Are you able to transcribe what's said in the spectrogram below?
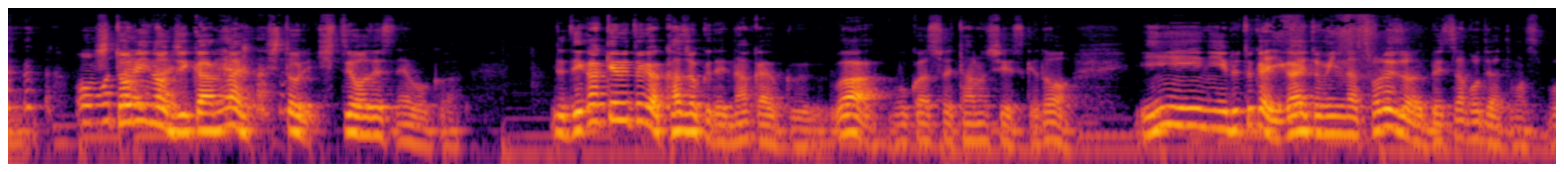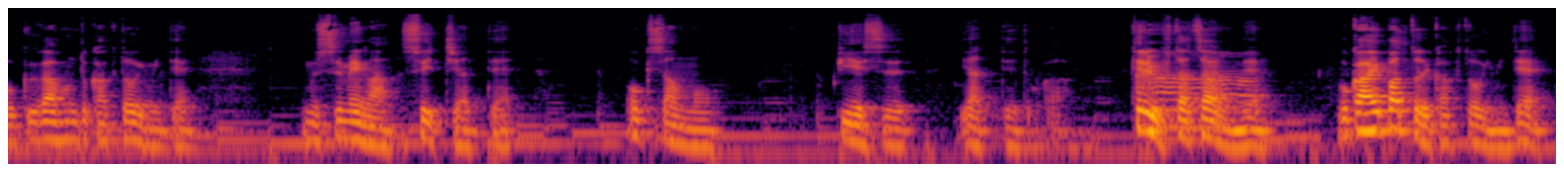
う一人の時間が一人必要ですね僕は。で出かける時は家族で仲良くは僕はそれ楽しいですけど家にいる時は意外とみんなそれぞれ別なことやってます。僕が本当格闘技見て娘がスイッチやって奥さんも PS やってとかテレビ2つあるんで僕は iPad で格闘技見て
